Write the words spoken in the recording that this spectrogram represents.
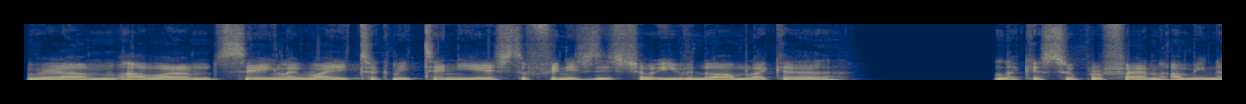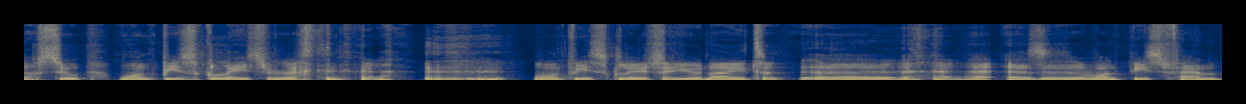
where i'm uh, where i'm saying like why it took me 10 years to finish this show even though i'm like a like a super fan. I mean, a su- One Piece Glacier, One Piece Glacier Unite uh, as a One Piece fan.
